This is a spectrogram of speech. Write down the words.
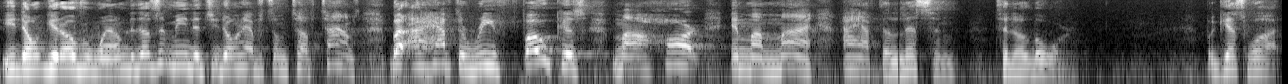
you don't get overwhelmed. It doesn't mean that you don't have some tough times. But I have to refocus my heart and my mind. I have to listen to the Lord. But guess what?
